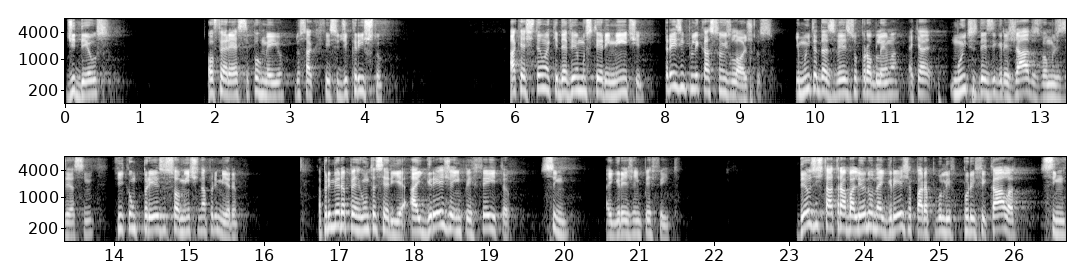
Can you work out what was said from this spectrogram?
de Deus oferece por meio do sacrifício de Cristo? A questão é que devemos ter em mente três implicações lógicas. E muitas das vezes o problema é que muitos desigrejados, vamos dizer assim, ficam presos somente na primeira. A primeira pergunta seria: a igreja é imperfeita? Sim, a igreja é imperfeita. Deus está trabalhando na igreja para purificá-la? Sim.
